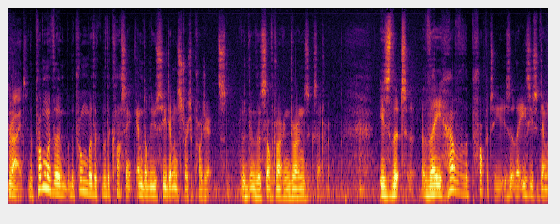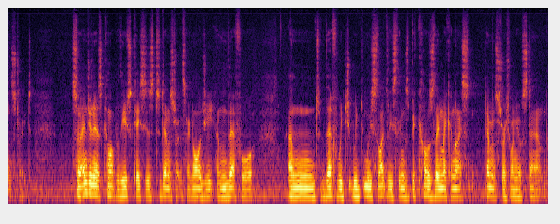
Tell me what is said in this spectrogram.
Right. The problem with the the problem with the, with the classic MWC demonstrator projects, with the self-driving drones, etc., is that they have the property is that they're easy to demonstrate. So engineers come up with use cases to demonstrate the technology, and therefore, and therefore we, we, we select these things because they make a nice demonstrator on your stand.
